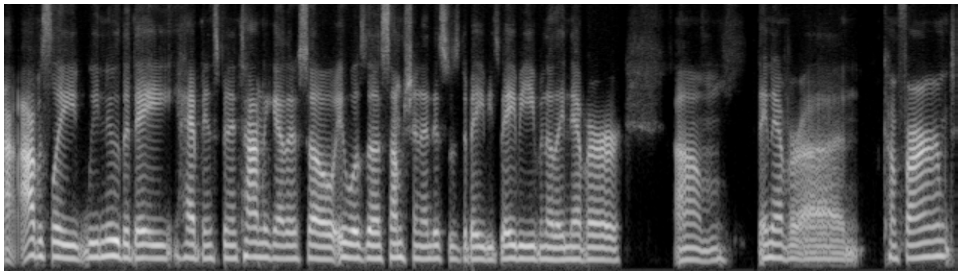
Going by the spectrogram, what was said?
obviously we knew that they had been spending time together. So it was the assumption that this was DaBaby's baby, even though they never, um, they never uh, confirmed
